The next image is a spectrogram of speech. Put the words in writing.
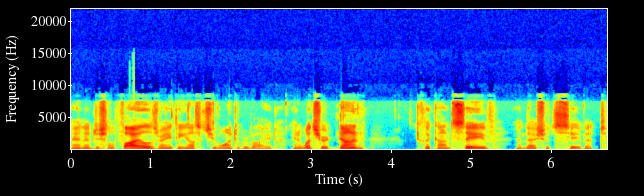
and additional files or anything else that you want to provide. And once you're done, you click on save, and that should save it.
